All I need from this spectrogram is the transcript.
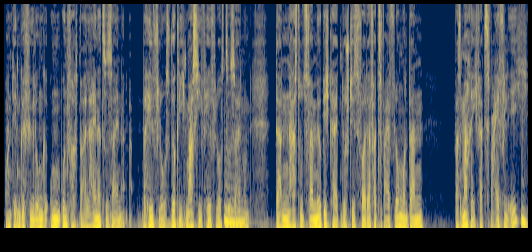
und dem Gefühl, um, um unfassbar alleine zu sein, hilflos, wirklich massiv hilflos zu sein. Und dann hast du zwei Möglichkeiten. Du stehst vor der Verzweiflung und dann was mache ich? Verzweifle ich?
